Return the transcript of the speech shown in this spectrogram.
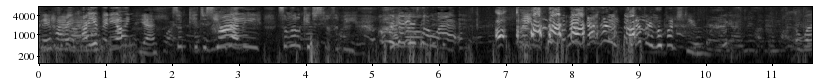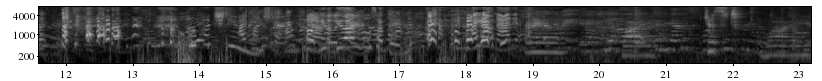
Say hi. Are you videoing? Yes. Some kid just yelled at me. Some little kid just yelled at me. Oh my oh god, you're so wet. Oh, wait. Wait, Desiree, Desiree, who punched you? What? Who punched you? I punched her. Oh, you, you had a little something. I got mad at her. Why? Just why?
